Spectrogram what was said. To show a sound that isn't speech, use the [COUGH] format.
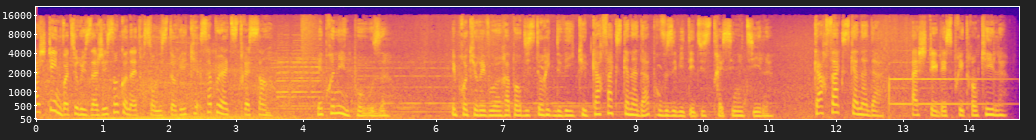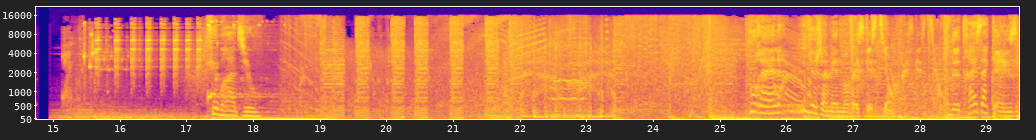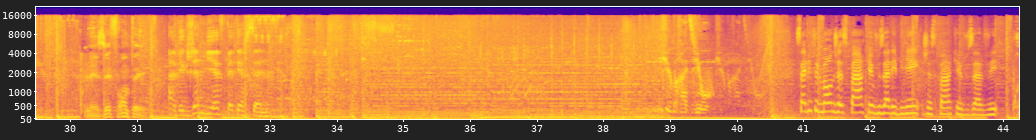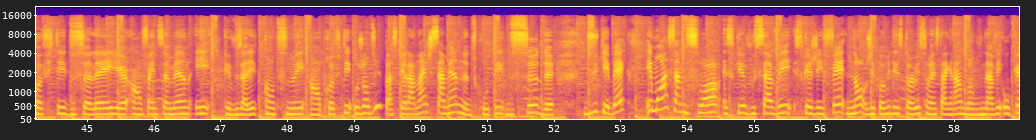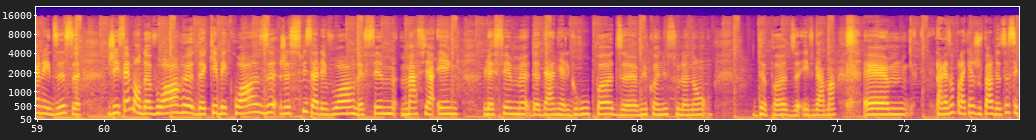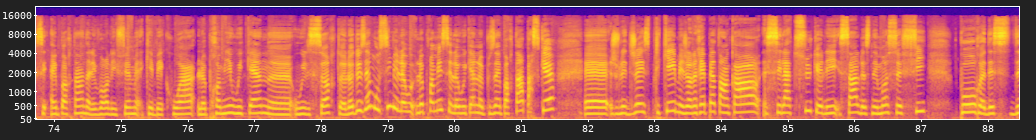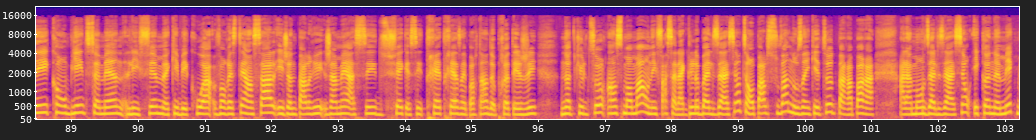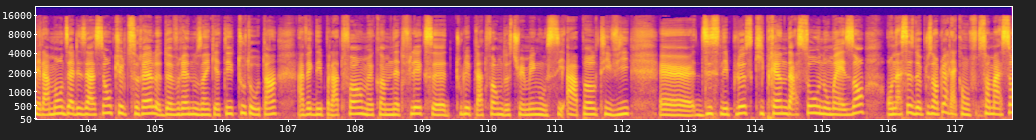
Acheter une voiture usagée sans connaître son historique, ça peut être stressant. Mais prenez une pause. Et procurez-vous un rapport d'historique de véhicule Carfax Canada pour vous éviter du stress inutile. Carfax Canada. Achetez l'esprit tranquille. Cube. Pour elle, il n'y a jamais de mauvaise question. De 13 à 15. Les effronter. Avec Geneviève Peterson. Cube Radio. Salut tout le monde, j'espère que vous allez bien. J'espère que vous avez profité du soleil euh, en fin de semaine et que vous allez continuer à en profiter aujourd'hui parce que la neige s'amène du côté du sud du Québec. Et moi, samedi soir, est-ce que vous savez ce que j'ai fait? Non, j'ai pas mis des stories sur Instagram, donc vous n'avez aucun indice. J'ai fait mon devoir de québécoise. Je suis allée voir le film Mafia Inc., le film de Daniel Grou, Pods, euh, mieux connu sous le nom de pods, évidemment. Euh, la raison pour laquelle je vous parle de ça, c'est que c'est important d'aller voir les films québécois le premier week-end euh, où ils sortent. Le deuxième aussi, mais le, premier, c'est le week-end le plus important parce que, euh, je vous l'ai déjà expliqué, mais je le répète encore, c'est là-dessus que les salles de cinéma se fient pour décider combien de semaines les films québécois vont rester en salle et je ne parlerai jamais assez du fait que c'est très, très important de protéger notre culture. En ce moment, on est face à la globalisation. on parle souvent de nos inquiétudes par rapport à, à la mondialisation économique, mais la mondialisation culturelle devrait nous inquiéter tout autant avec des plateformes comme Netflix, euh, toutes les plateformes de streaming aussi, Apple TV, euh, Disney qui prennent d'assaut nos maisons. On assiste de plus en plus à la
